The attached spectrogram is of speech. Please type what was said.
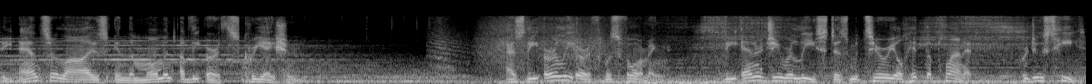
The answer lies in the moment of the Earth's creation. As the early Earth was forming, the energy released as material hit the planet produced heat.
